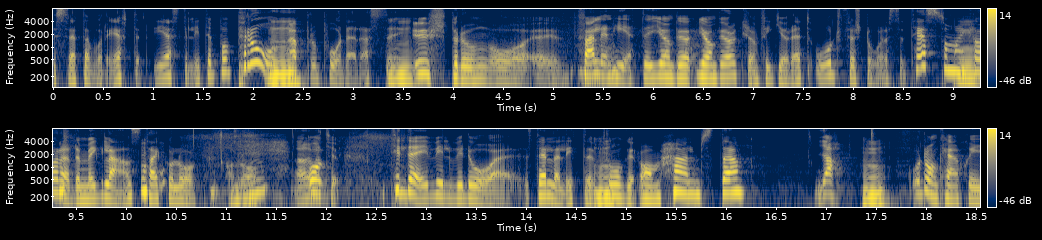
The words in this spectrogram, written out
sätta våra efter, gäster lite på prov, apropå deras eh, ursprung och eh, fallenheter. Jan, Björ, Jan Björklund fick göra ett ordförståelsetest som han klarade med glans, tack och lov. Ja, bra. Ja, det var Och till dig vill vi då eh, ställa lite frågor om Halmstad. Ja, Mm. Och de kanske är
